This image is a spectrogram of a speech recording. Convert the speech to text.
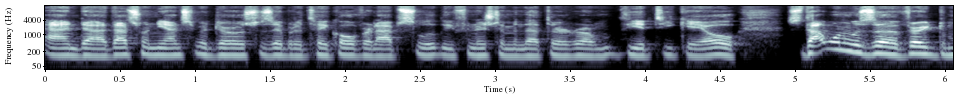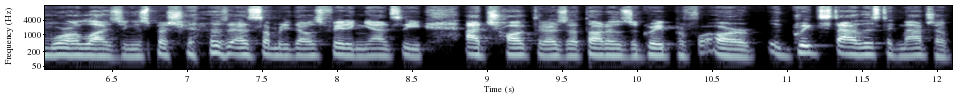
and uh, that's when Yancy Medeiros was able to take over and absolutely finished him in that third round via TKO. So that one was uh, very demoralizing, especially as, as, somebody that was fading Yancy at chalk there. As I thought it was a great or a great stylistic matchup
